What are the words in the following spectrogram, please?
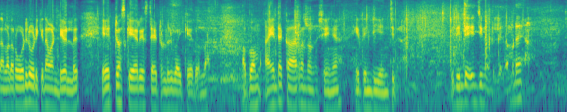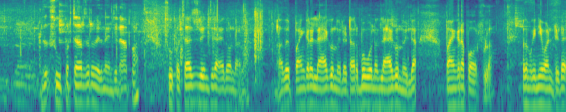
നമ്മുടെ റോഡിൽ ഓടിക്കുന്ന വണ്ടികളിൽ ഏറ്റവും സ്കെയറിയസ്റ്റ് ആയിട്ടുള്ളൊരു ബൈക്ക് ആയതൊന്ന് അപ്പം അതിന്റെ കാരണം എന്താണെന്ന് വെച്ച് കഴിഞ്ഞാൽ ഇതിന്റെ എൻജിൻ ഇതിന്റെ എൻജിൻ കണ്ടില്ലേ? നമ്മുടെ ഇത് സൂപ്പർ ചാർജർ വരുന്ന എൻജിനാണ് അപ്പം സൂപ്പർ ചാർജർ എൻജിൻ ആയതുകൊണ്ടാണ് അത് ഭയങ്കര ലാഗൊന്നുമില്ല ടർബോ പോലും ലാഗൊന്നുമില്ല ഭയങ്കര പവർഫുള്ളാണ് അപ്പോൾ നമുക്ക് ഇനി വണ്ടിയുടെ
